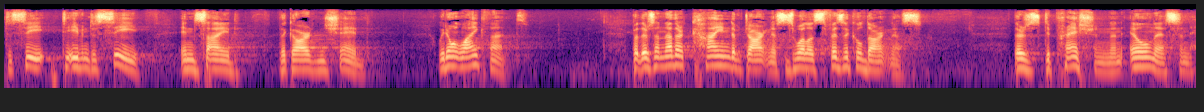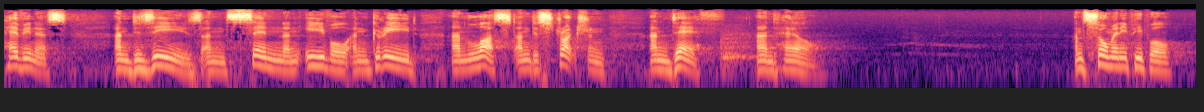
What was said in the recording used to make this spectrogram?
to see, to even to see inside the garden shed. We don't like that. But there's another kind of darkness as well as physical darkness. There's depression and illness and heaviness and disease and sin and evil and greed and lust and destruction and death and hell. And so many people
